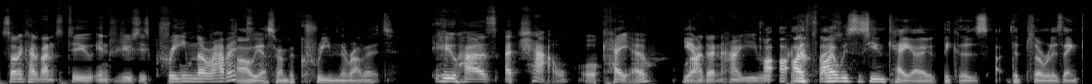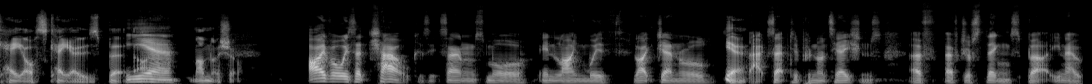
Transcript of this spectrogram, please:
Sonic Advance 2 introduces Cream the Rabbit, Oh yes, I remember Cream the Rabbit. who has a Chow or KO. Yeah. I don't know how you I, I, I, always assume KO because the plural is then chaos, KOs, but Yeah. I'm, I'm not sure. I've always had Chow because it sounds more in line with like general Yeah, accepted pronunciations of of just things. But you know,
